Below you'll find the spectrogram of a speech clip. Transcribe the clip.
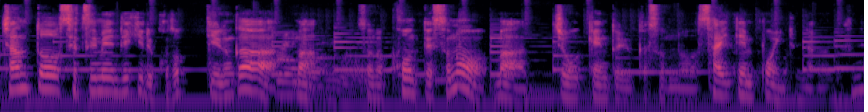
ちゃんと説明できることっていうのが、まあ、そのコンテストの、まあ、条件というか、その採点ポイントになるんですね。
